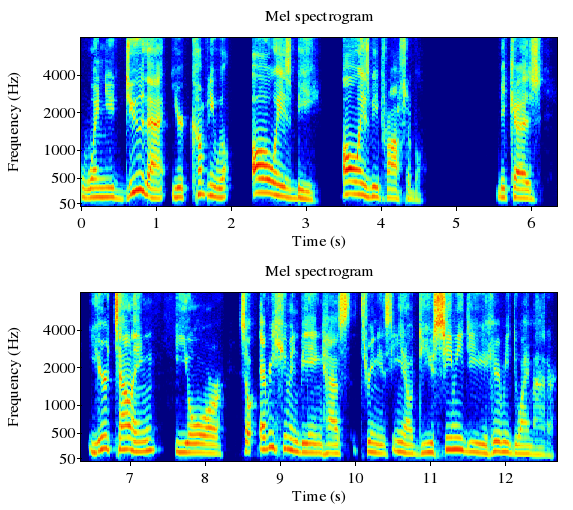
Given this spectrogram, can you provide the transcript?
when you do that, your company will always be, always be profitable because you're telling your, so every human being has three needs. You know, do you see me? Do you hear me? Do I matter?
